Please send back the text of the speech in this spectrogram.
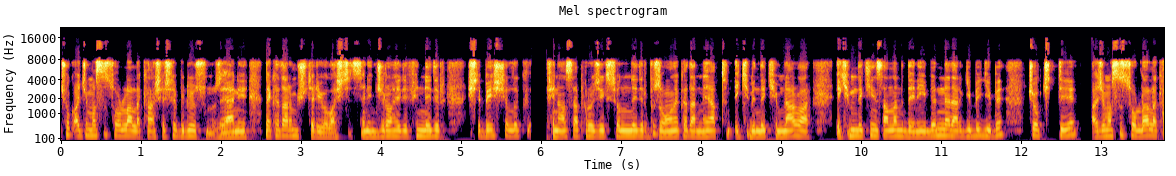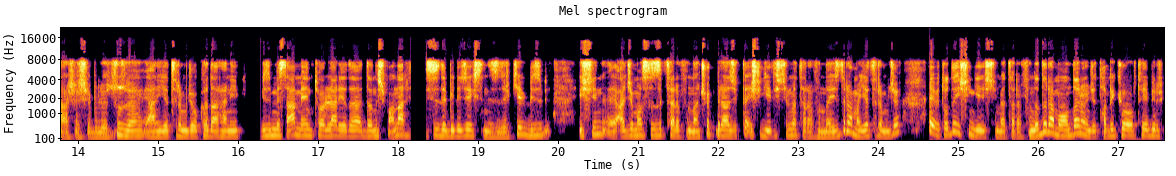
çok acımasız sorularla karşılaşabiliyorsunuz. Yani ne kadar müşteriye ulaştın? Senin ciro hedefin nedir? İşte 5 yıllık finansal projeksiyonu nedir? Bu zamana kadar ne yaptın? Ekibinde kimler var? Ekibindeki insanların deneyimleri neler gibi gibi çok ciddi acımasız sorularla karşılaşabiliyorsunuz ve yani yatırımcı o kadar hani biz mesela mentorlar ya da danışmanlar siz de bileceksinizdir ki biz işin e, acımasızlık tarafından çok birazcık da işi geliştirme tarafındayızdır ama yatırımcı evet o da işin geliştirme tarafındadır ama ondan önce tabii ki ortaya bir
